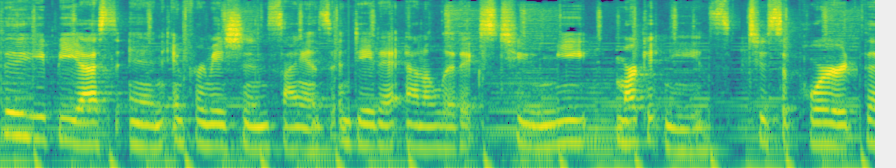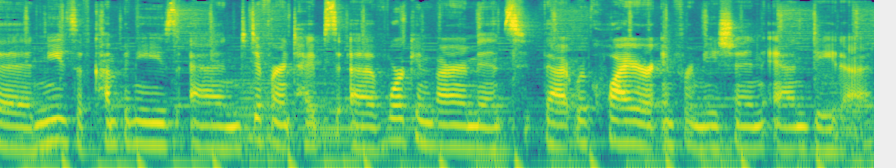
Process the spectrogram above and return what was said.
the BS in Information Science and Data Analytics to meet market needs, to support the needs of companies and different types of work environments that require information and data.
